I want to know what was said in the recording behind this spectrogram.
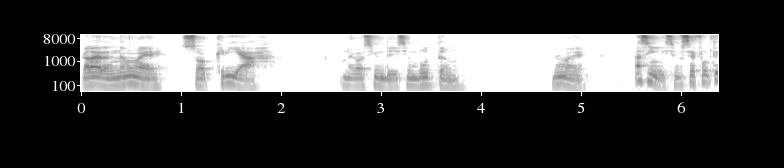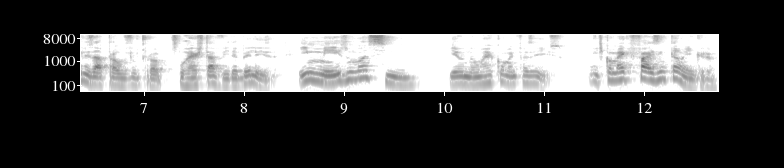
galera, não é só criar um negocinho desse, um botão. Não é. Assim, se você for utilizar para uso próprio pro resto da vida, beleza. E mesmo assim, eu não recomendo fazer isso. E como é que faz então, Icaro?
